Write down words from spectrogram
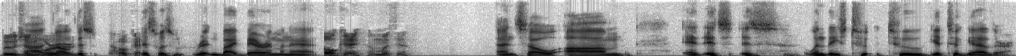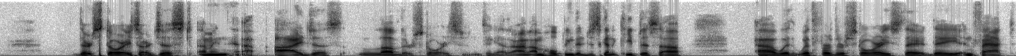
Boojum, uh, or no, this okay. this was written by Bear and Monette. Okay, I'm with you. And so um, it, it's is when these two two get together their stories are just i mean i just love their stories together i'm, I'm hoping they're just going to keep this up uh, with with further stories they they in fact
